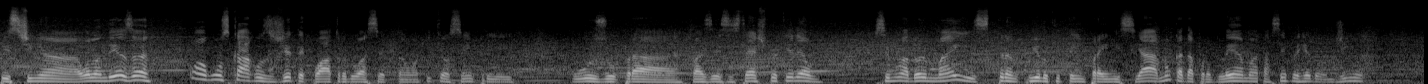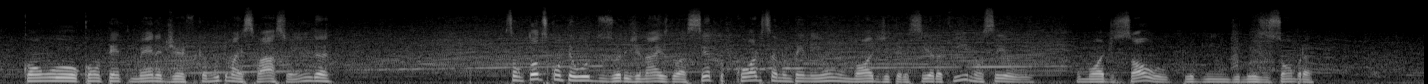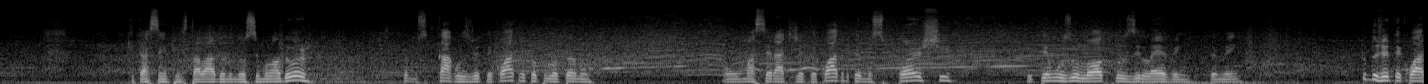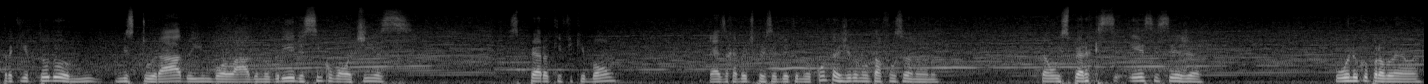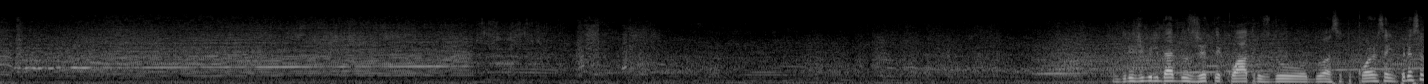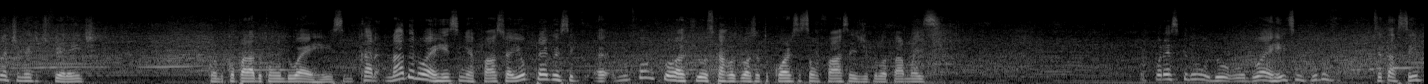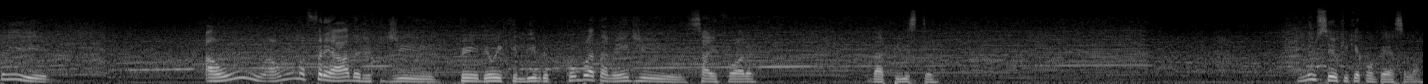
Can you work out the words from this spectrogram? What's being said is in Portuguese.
Pistinha holandesa com alguns carros GT4 do Acetão aqui que eu sempre uso para fazer esses testes porque ele é o simulador mais tranquilo que tem para iniciar, nunca dá problema, tá sempre redondinho. Com o Content Manager fica muito mais fácil ainda. São todos conteúdos originais do Aceto. Corsa não tem nenhum mod de terceiro aqui, não sei o, o mod Sol, o plugin de luz e sombra que está sempre instalado no meu simulador. Temos carros GT4, eu estou pilotando um Maserati GT4, temos Porsche e temos o Lotus Eleven também. Tudo GT4 aqui, tudo misturado e embolado no grid, cinco voltinhas. Espero que fique bom. Aliás, acabei de perceber que o meu contagiro não está funcionando. Então espero que esse seja o único problema. A dirigibilidade dos GT4s do, do Assetto Corsa é impressionantemente diferente quando comparado com o do iRacing. Cara, nada no iRacing é fácil. Aí eu pego esse... É, não falando que os carros do Assetto Corsa são fáceis de pilotar, mas... Parece que do, do, do iRacing tudo... Você tá sempre... A, um, a uma freada de, de perder o equilíbrio completamente e sair fora da pista. Não sei o que, que acontece lá.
